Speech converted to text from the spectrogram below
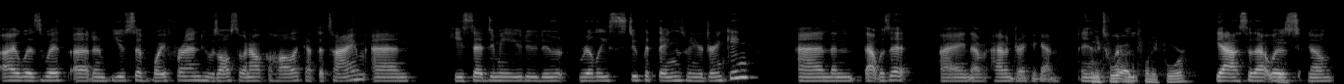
I was with an abusive boyfriend who was also an alcoholic at the time and he said to me you do do really stupid things when you're drinking and then that was it. I never haven't drank again. In 24 20 at 24. yeah, so that was, you know,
